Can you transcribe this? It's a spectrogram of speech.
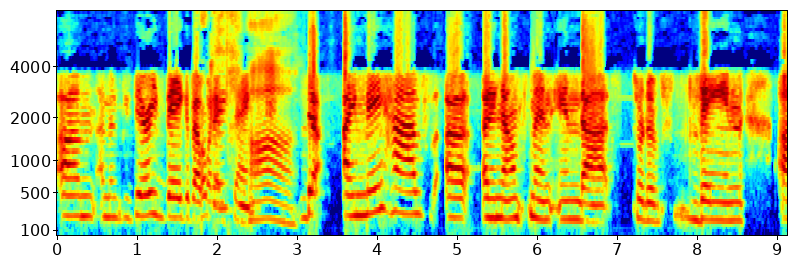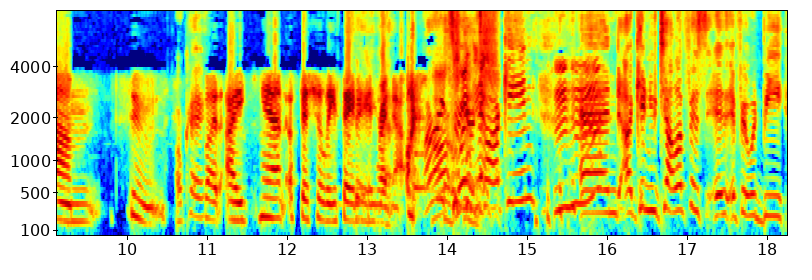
Um, I'm going to be very vague about okay. what I'm saying. Ah. The, I may have uh, an announcement in that sort of vein um, soon. Okay. But I can't officially say, say anything right now. All right, so you're talking, mm-hmm. and uh, can you tell if it's, if it would be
